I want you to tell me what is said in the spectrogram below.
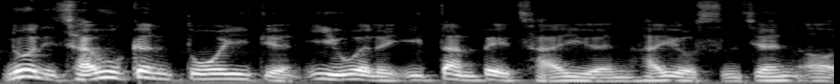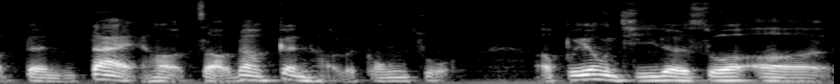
如果你财富更多一点，意味着一旦被裁员，还有时间哦，等待哈、哦，找到更好的工作，啊、不用急着说，呃，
